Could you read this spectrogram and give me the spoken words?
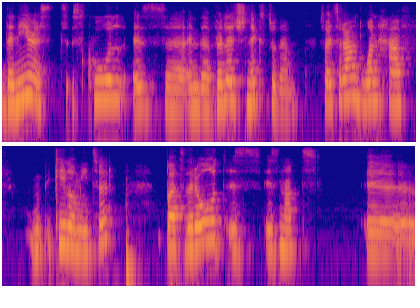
the nearest school is uh, in the village next to them. So it's around one half kilometer, but the road is is not uh,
